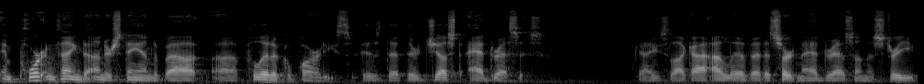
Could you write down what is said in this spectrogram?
important thing to understand about uh, political parties is that they're just addresses. Okay, it's like I, I live at a certain address on the street,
